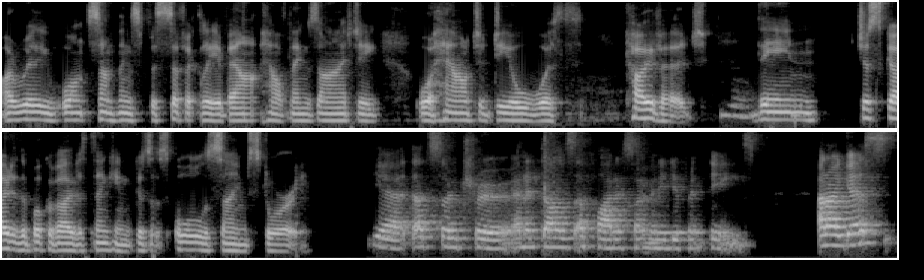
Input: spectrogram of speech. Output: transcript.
I really want something specifically about health anxiety or how to deal with COVID, Mm. then just go to the book of overthinking because it's all the same story. Yeah, that's so true. And it does apply to so many different things. And I guess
